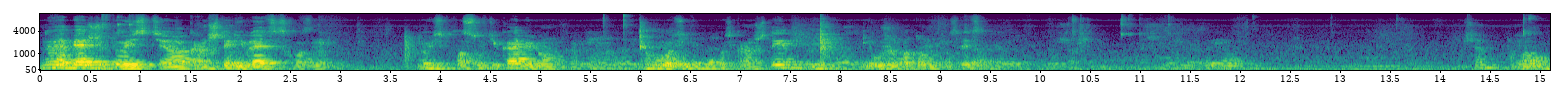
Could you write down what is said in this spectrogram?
Ну и опять же, то есть э, кронштейн является сквозным. То есть, по сути, кабель, он сквозь кронштейн и уже потом непосредственно. Все, пожалуйста.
